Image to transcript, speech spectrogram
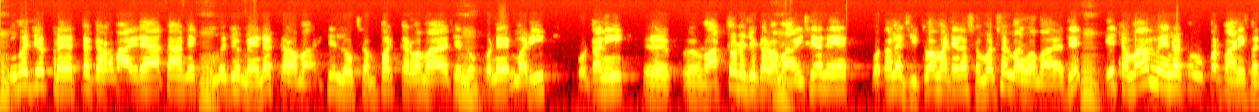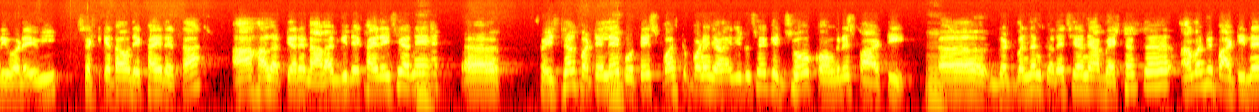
ખૂબ જ પ્રયત્ન કરવામાં આવી રહ્યા હતા અને ખૂબ જ મહેનત કરવામાં આવી છે લોક સંપર્ક કરવામાં આવે છે લોકોને મળી પોતાની વાતો રજૂ કરવામાં આવી છે અને પોતાના જીતવા માટેના સમર્થન માંગવામાં આવે છે. એ તમામ મહેનતો ઉપર પાણી ફરી વળે એવી શક્યતાઓ દેખાઈ રહેતા આ હાલ અત્યારે નારાજગી દેખાઈ રહી છે અને ફૈઝલ પટેલે પોતે સ્પષ્ટપણે જણાવી દીધું છે કે જો કોંગ્રેસ પાર્ટી ગઠબંધન કરે છે અને આ બેઠક આમ આદમી પાર્ટીને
